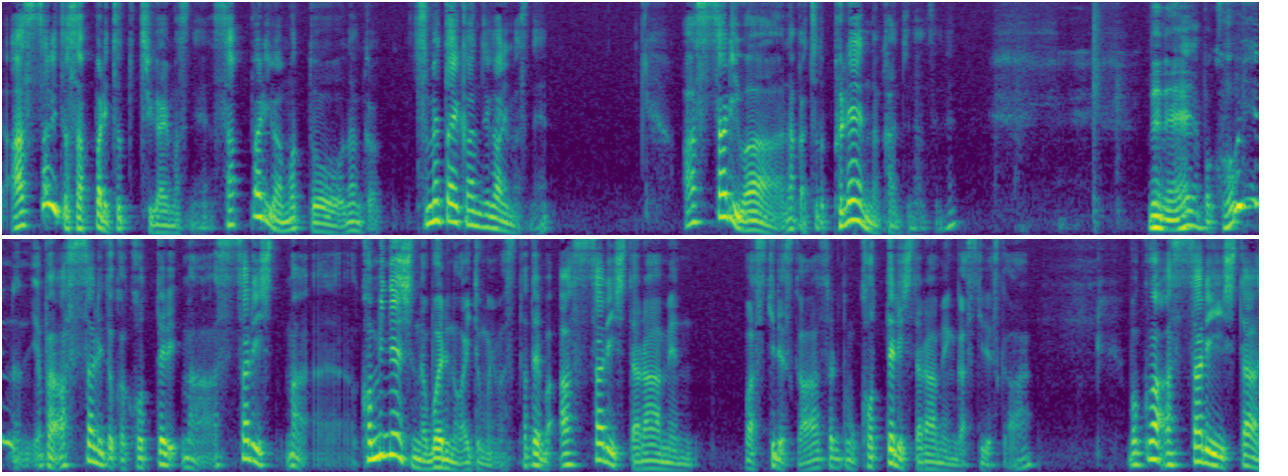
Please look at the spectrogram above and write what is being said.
あっさりとさっぱりちょっと違いますね。さっぱりはもっとなんか冷たい感じがありますね。あっさりはなんかちょっとプレーンな感じなんですよね。でねやっぱこういうのやっぱあっさりとかこってりまああっさりしまあコンビネーションで覚えるのがいいと思います。例えばあっさりしたラーメンは好きですか？それともこってりしたラーメンが好きですか？僕はあっさりした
